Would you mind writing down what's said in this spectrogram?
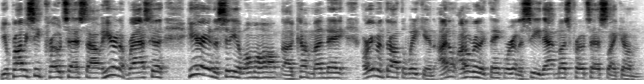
You'll probably see protests out here in Nebraska, here in the city of Omaha, uh, come Monday, or even throughout the weekend. I don't I don't really think we're going to see that much protest like um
